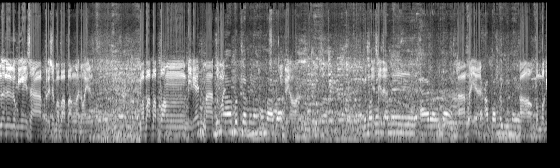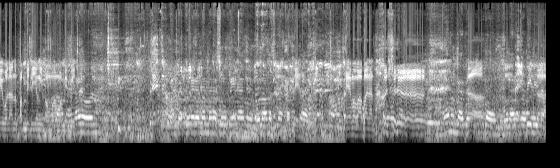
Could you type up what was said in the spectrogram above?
nalulugi ngayon sa presyo. Mababa ang ano ngayon. Mababa po ang bilihan, matumal. Inabot kami ng umaga. Ayun. Dumating kami araw na. Ah, kaya- Nakapamili na yun. Oo, kumbaga wala nang pambili yung ibang mga mamimili. Ngayon, ang katwira ng mga suki namin, wala na silang kapital. kaya mababa na tawad. Anong gagawin Ah. mo daw? Wala na naibili Ah,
